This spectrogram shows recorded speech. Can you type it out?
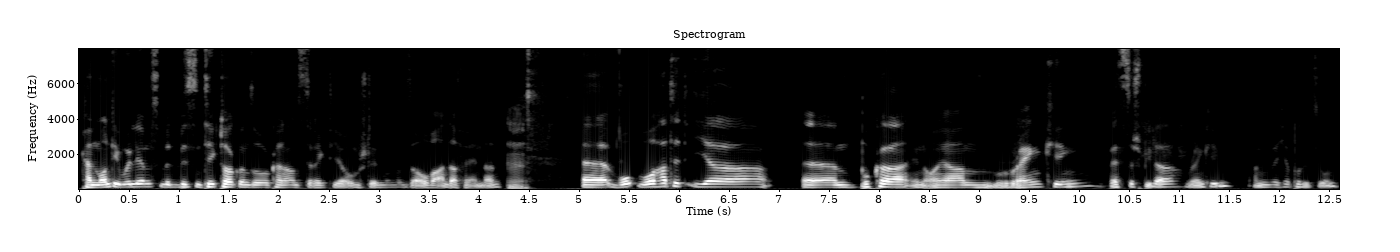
kann Monty Williams mit ein bisschen TikTok und so, kann er uns direkt hier umstimmen und unser Over-Under verändern. Mhm. Äh, wo, wo hattet ihr ähm, Booker in eurem Ranking, beste Spieler-Ranking? An welcher Position?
